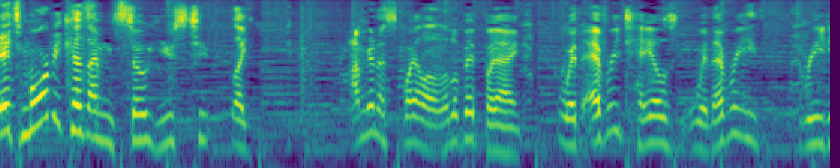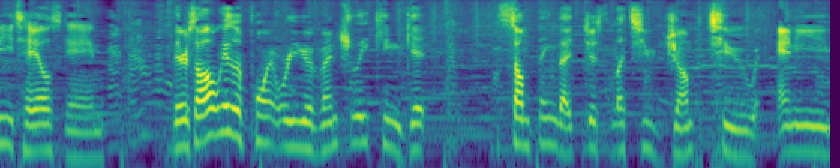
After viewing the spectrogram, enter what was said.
it's more because I'm so used to like I'm gonna spoil a little bit, but I, with every Tales with every 3D Tales game, there's always a point where you eventually can get something that just lets you jump to any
